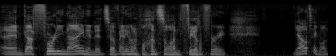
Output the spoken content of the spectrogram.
And got 49 in it, so if anyone wants one, feel free. Yeah, I'll take one.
